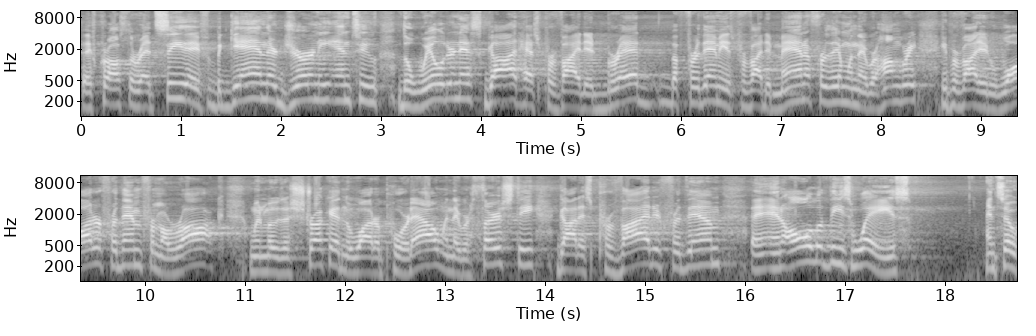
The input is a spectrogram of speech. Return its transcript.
They've crossed the Red Sea. They've began their journey into the wilderness. God has provided bread for them. He has provided manna for them when they were hungry. He provided water for them from a rock when Moses struck it and the water poured out when they were thirsty. God has provided for them in all of these ways And so,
